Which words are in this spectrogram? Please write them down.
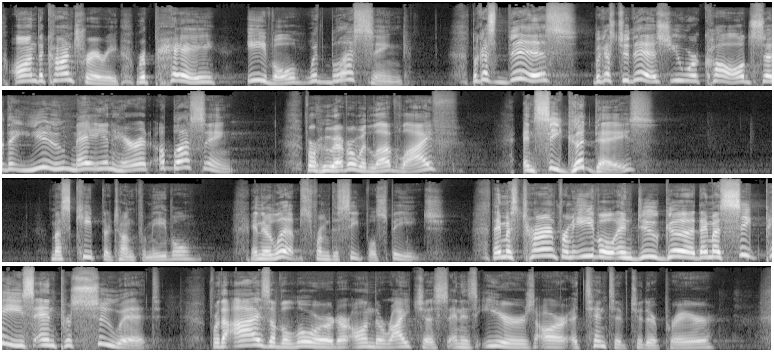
On the contrary, repay evil with blessing. Because this, because to this you were called so that you may inherit a blessing. For whoever would love life and see good days must keep their tongue from evil and their lips from deceitful speech. They must turn from evil and do good. They must seek peace and pursue it. For the eyes of the Lord are on the righteous, and his ears are attentive to their prayer.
